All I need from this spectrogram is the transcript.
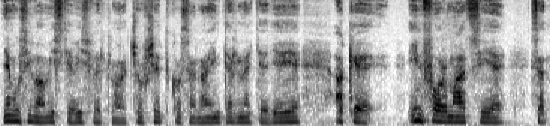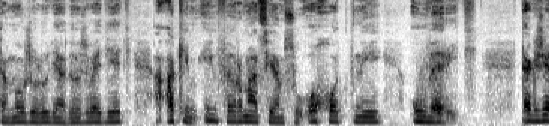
Nemusím vám iste vysvetľovať, čo všetko sa na internete deje, aké informácie sa tam môžu ľudia dozvedieť a akým informáciám sú ochotní uveriť. Takže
